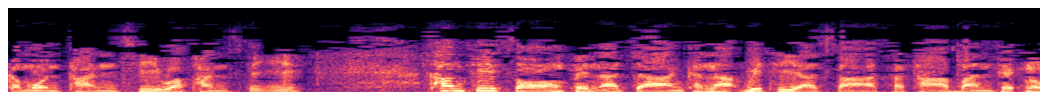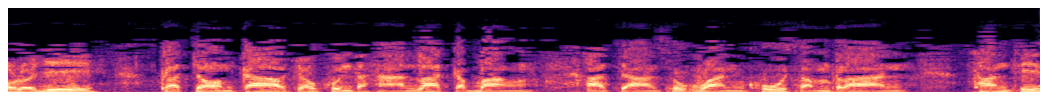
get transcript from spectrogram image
กมลพันธ์ชีวพันธ์ศรีท่านที่สองเป็นอาจารย์คณะวิทยาศาสตร์สถาบันเทคโนโลยีพระจอมเกล้าเจ้าคุณทหารลาดกระบัง อาจารย์สุวรรณคูสำราญ ท่านที่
